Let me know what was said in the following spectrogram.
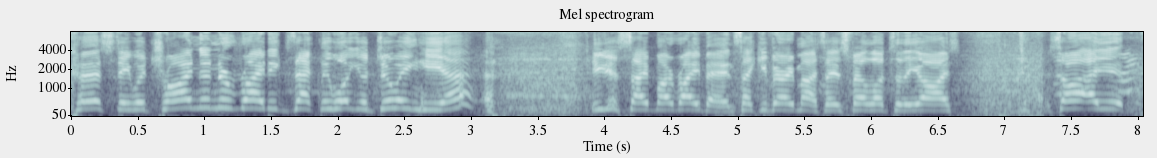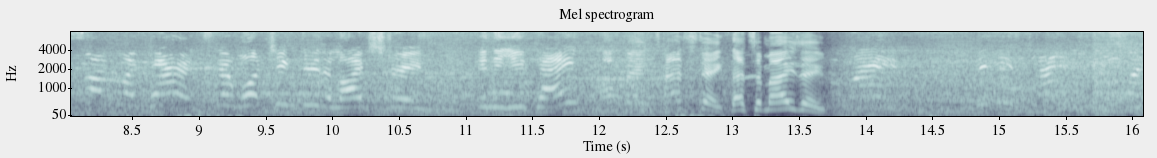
Kirsty, we're trying to narrate exactly what you're doing here. you just saved my Ray-Bans. Thank you very much. They just fell onto the ice. So are you... I my parents. They're watching through the live stream in the UK. Oh, fantastic. That's amazing. Wait, this is James. This is my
